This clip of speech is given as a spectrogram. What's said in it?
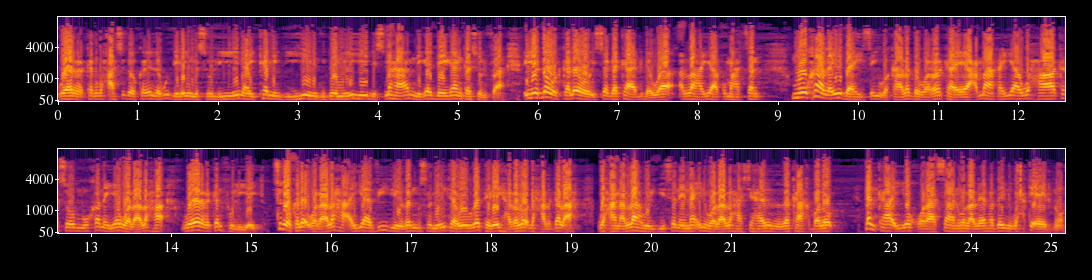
Weerarkan waxaa sidoo kale lagu dilay mas'uuliyiin ay ka mid yihiin guddoomiyihii dhismaha amniga deegaanka sulfa. Iyo dhowr kale oo isaga ka agdhowaa allah ayaa ku mahadsan muuqaal ay baahisay wakaalada wararka ee acmaaq ayaa waxaa ka soo muuqanaya walaalaha weerarkan fuliyey. Sidoo kale walaalaha ayaa videogan muslimiinta uga tegay hadallo dhaxalgal ah. Waxaan allah weydiisanaynaa in walaalaha shahaadadooda ka aqbalo dhankaa iyo khuraasaan walaalayaal haddaynu wax ka eegno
